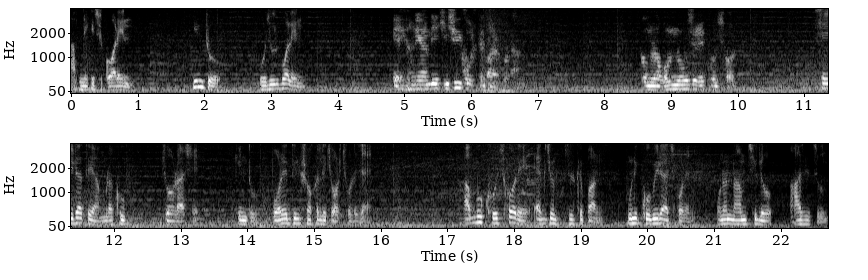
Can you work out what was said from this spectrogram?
আপনি কিছু করেন। কিন্তু হুজুর বলেন এখানে আমি কিছুই করতে পারব না। তোমরা অন্য হুজুরের খোঁজ করো। সেই রাতে আমরা খুব জ্বর আসে কিন্তু পরের দিন সকালে জ্বর চলে যায়। আব্বু খোঁজ করে একজন হুজুরকে পান। উনি কবিরাজ করেন। ওনার নাম ছিল আজিজুল।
